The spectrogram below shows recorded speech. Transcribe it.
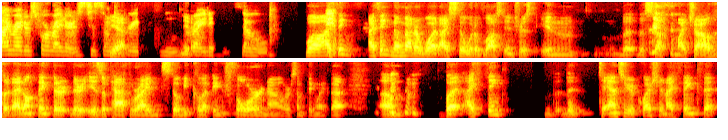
by writers for writers to some yeah. degree yeah. writing. So well, I think I think no matter what, I still would have lost interest in the, the stuff from my childhood. I don't think there there is a path where I'd still be collecting Thor now or something like that. Um, but I think the to answer your question, I think that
